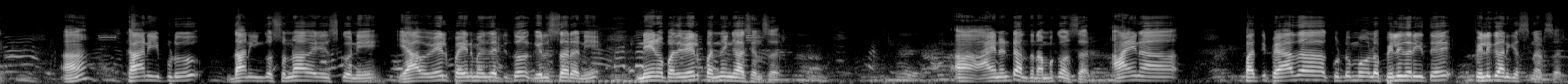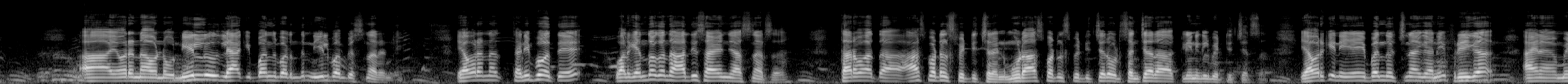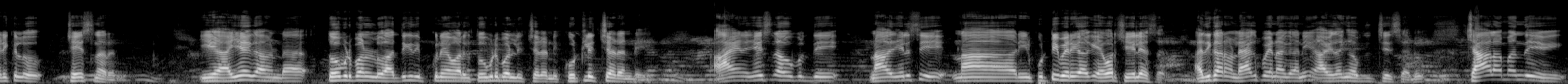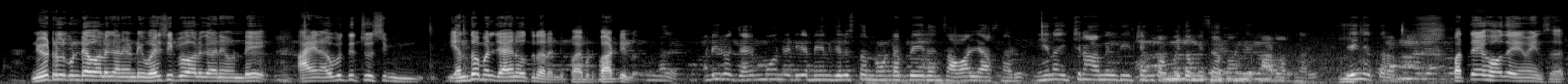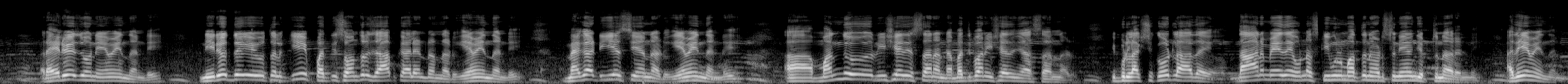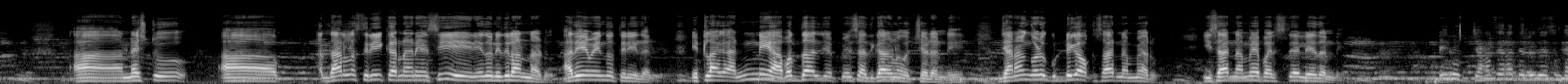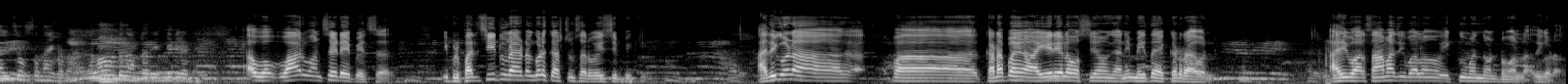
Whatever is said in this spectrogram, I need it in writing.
కానీ ఇప్పుడు దానికి ఇంకో సున్నా వేసుకొని యాభై వేలు పైన మెజార్టీతో గెలుస్తారని నేను పదివేలు పందెం కాశాను సార్ ఆయన అంటే అంత నమ్మకం సార్. ఆయన ప్రతి పేద కుటుంబంలో పెళ్ళి జరిగితే పెళ్ళి కానికిస్తున్నాడు సార్. ఎవరైనా ఉన్న- నీళ్ళు లేక ఇబ్బంది పడుతుంటే నీళ్ళు పంపిస్తున్నారండి. ఎవరైనా చనిపోతే వాళ్ళకి ఎంతో కొంత ఆర్థిక సాయం చేస్తున్నారు సార్. తర్వాత హాస్పిటల్స్ పెట్టించారండి మూడు హాస్పిటల్స్ పెట్టించారు ఒకటి సంచార క్లినిక్లు పెట్టించారు సార్. ఎవరికి ఏ ఇబ్బంది వచ్చినా కానీ ఫ్రీగా ఆయన మెడికల్ చేస్తున్నారండి ఈ అయ్యే కాకుండా తోపుడు బండ్లు అద్దెకి తిప్పుకునే వాళ్ళకి తోపుడు బండ్లు ఇచ్చాడండి కొట్లు ఇచ్చాడండి. ఆయన చేసిన అభివృద్ధి నాకు తెలిసి నా నేను పుట్టి పెరిగాక ఎవరు చేయలేదు సార్. అధికారం లేకపోయినా కానీ ఆ విధంగా అభివృద్ధి చేశాడు. చాలామంది న్యూట్రల్గా ఉండేవాళ్ళు కానివ్వండి వైసీపీ వాళ్ళు కానివ్వండి ఆయన అభివృద్ధి చూసి ఎంతోమంది జాయిన్ అవుతున్నారండి ఇప్పుడు పార్టీలో. అంటే ఈరోజు జగన్మోహన్ రెడ్డి గారు నేను గెలుస్తాను నూట డెబ్బై ఐదు అని సవాల్ చేస్తున్నాడు. నేను ఇచ్చిన హామీలు తీర్చాను తొంభై తొమ్మిది శాతం అని చెప్పి మాట్లాడుతున్నారు. ఏం చెప్తారు ప్రత్యేక హోదా ఏమైంది సార్? రైల్వే జోన్ ఏమైందండి? నిరుద్యోగ యువతలకి ప్రతి సంవత్సరం జాబ్ క్యాలెండర్ అన్నాడు. ఏమైందండి? మెగా డిఎస్సి అన్నాడు. ఏమైందండి? మందు నిషేధిస్తానన్న మద్యపాన నిషేధం చేస్తా అన్నాడు. ఇప్పుడు లక్ష కోట్ల ఆదాయం. దాని మీదే ఉన్న స్కీములు మొత్తం నడుస్తున్నాయని చెప్తున్నారండి. అదేమైందండి? నెక్స్ట్ ధరల స్థిరీకరణ అనేసి ఏదో నిధులు అన్నాడు. అదేమైందో తెలియదండి. ఇట్లాగా అన్ని అబద్ధాలు చెప్పేసి అధికారంలో వచ్చాడండి. జనం కూడా గుడ్డిగా ఒకసారి నమ్మారు. ఈసారి నమ్మే పరిస్థితే లేదండి. అంటే ఈరోజు జనసేన తెలుగుదేశం కలిసి వస్తున్నాయి కదా. ఎలా ఉంటుంది అంటారు ఎన్నికలు అనేది వారు వన్ సైడ్ అయిపోయింది సార్. ఇప్పుడు పది సీట్లు రావడం కూడా కష్టం సార్ వైసీపీకి. అది కూడా పా- కడప ఆ ఏరియాలో వస్తాయేమో కానీ మిగతా ఎక్కడ రావండి. అది వాళ్ళ సామాజిక బలం ఎక్కువ మంది ఉండటం వల్ల అది కూడా.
